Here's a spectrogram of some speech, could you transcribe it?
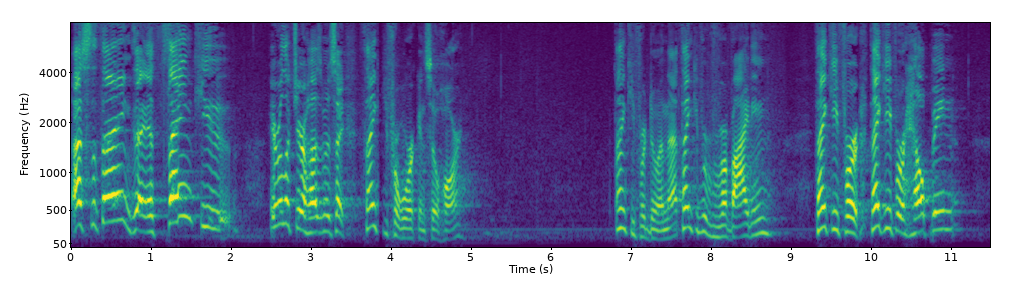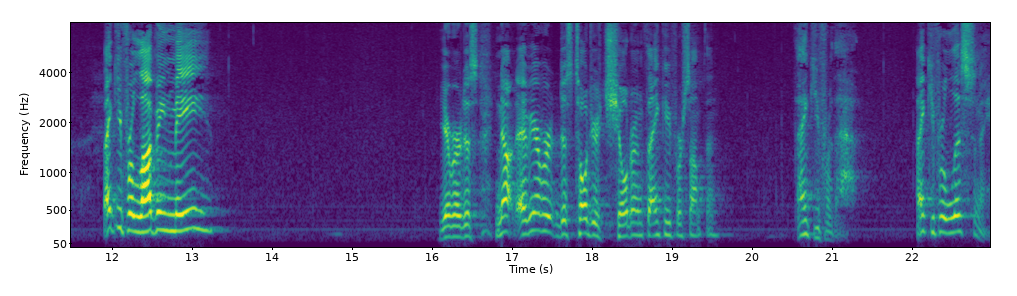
That's the thing. Thank you. You ever look at your husband and say, Thank you for working so hard? Thank you for doing that. Thank you for providing. Thank you for, thank you for helping. Thank you for loving me. You ever just, no, have you ever just told your children thank you for something? Thank you for that. Thank you for listening.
